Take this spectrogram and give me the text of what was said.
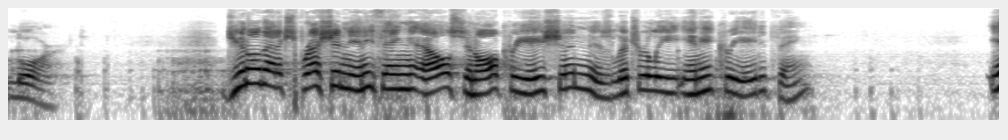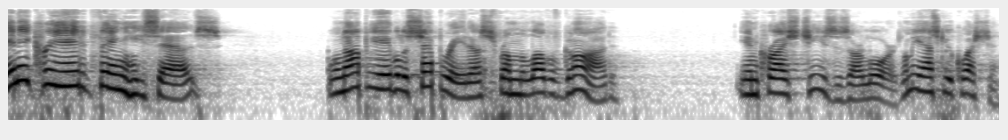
Lord. Do you know that expression, anything else in all creation, is literally any created thing? Any created thing, he says, will not be able to separate us from the love of God in Christ Jesus our Lord. Let me ask you a question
